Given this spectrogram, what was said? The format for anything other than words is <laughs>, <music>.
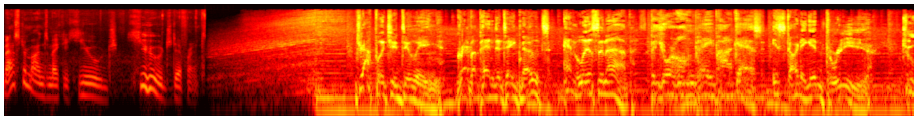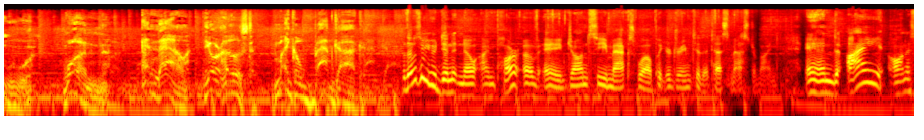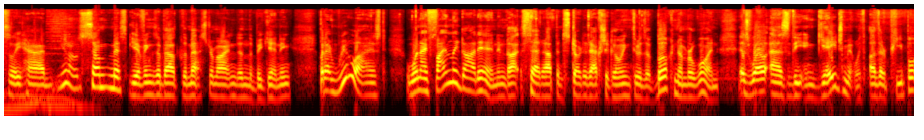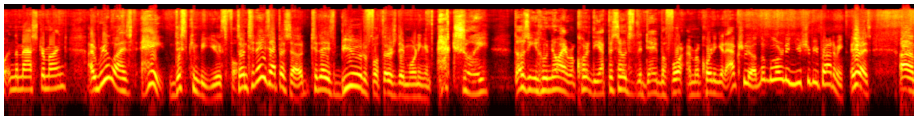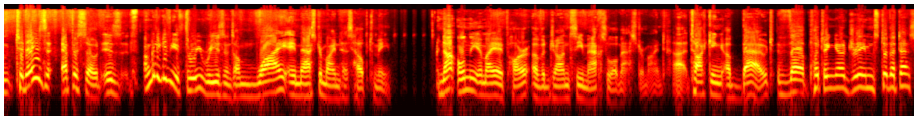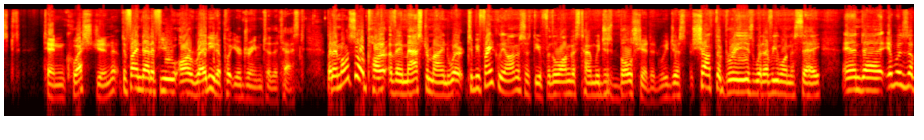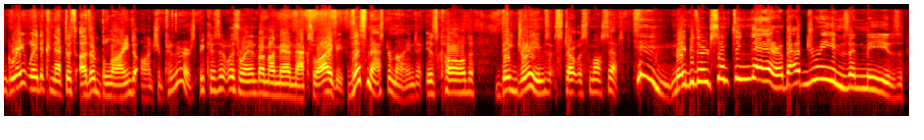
Masterminds make a huge, huge difference. Drop what you're doing. Grab a pen to take notes and listen up. The Your Own Pay podcast is starting in three, two, one. And now, your host, Michael Babcock. For those of you who didn't know, I'm part of a John C. Maxwell Put Your Dream to the Test mastermind. And I honestly had, you know, some misgivings about the mastermind in the beginning. But I realized when I finally got in and got set up and started actually going through the book, number one, as well as the engagement with other people in the mastermind, I realized, hey, this can be useful. So in today's episode, today's beautiful Thursday morning, and actually, those of you who know I record the episodes the day before, I'm recording it actually on the morning. You should be proud of me. Anyways, um, today's episode is I'm going to give you three reasons on why a mastermind has helped me. Not only am I a part of a John C. Maxwell mastermind, uh, talking about the putting your dreams to the test 10 question to find out if you are ready to put your dream to the test. But I'm also a part of a mastermind where, to be frankly honest with you, for the longest time we just bullshitted. We just shot the breeze, whatever you want to say. And uh, it was a great way to connect with other blind entrepreneurs because it was ran by my man Maxwell Ivey. This mastermind is called Big Dreams Start with Small Steps. Hmm, maybe there's something there about dreams and me's.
